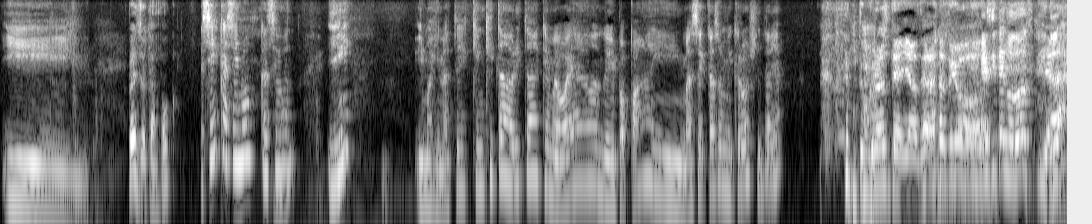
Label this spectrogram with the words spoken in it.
y Pues yo tampoco. sí casi no casi no. y imagínate quién quita ahorita que me vaya donde mi papá y me hace caso mi crush de allá tu crush de ella, o sea, digo. es que tengo dos. La-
